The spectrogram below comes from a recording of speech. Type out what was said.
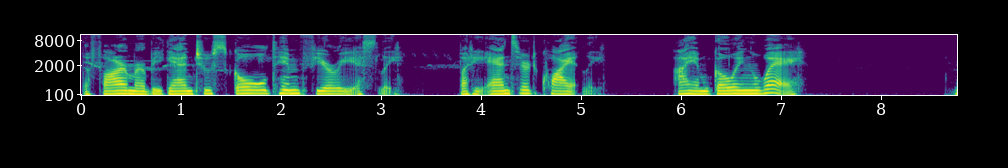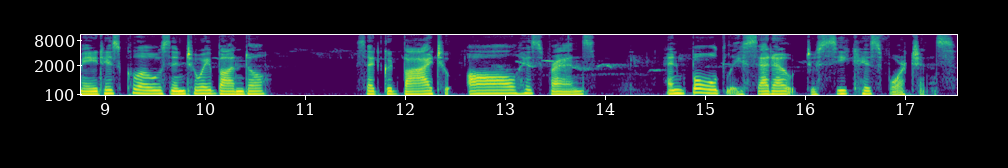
The farmer began to scold him furiously, but he answered quietly, I am going away. Made his clothes into a bundle, said goodbye to all his friends, and boldly set out to seek his fortunes.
